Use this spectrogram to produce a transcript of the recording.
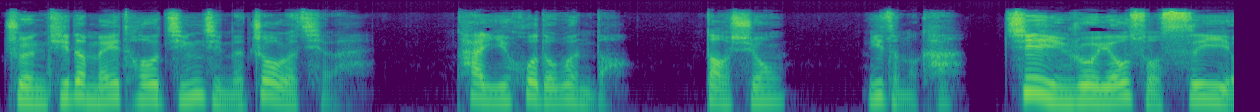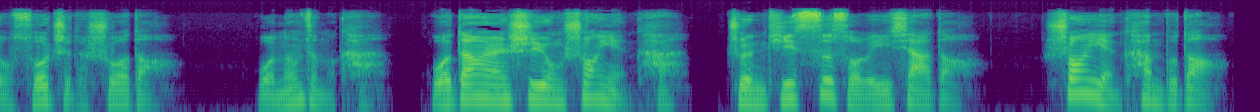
准提的眉头紧紧的皱了起来，他疑惑的问道：“道兄，你怎么看？”接引若有所思、意有所指的说道：“我能怎么看？我当然是用双眼看。”准提思索了一下，道：“双眼看不到，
